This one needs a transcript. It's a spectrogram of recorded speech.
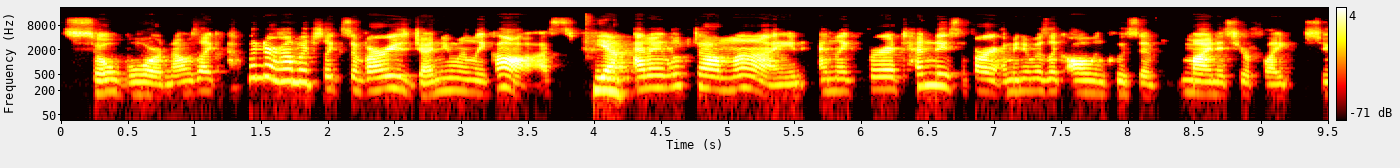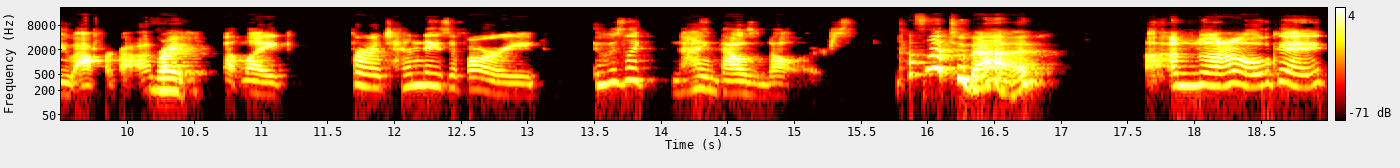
so bored, and I was like, I wonder how much like safaris genuinely cost. yeah, And I looked online, and like for a ten day safari, I mean, it was like all inclusive minus your flight to Africa. right. But like for a ten day safari, it was like nine thousand dollars. That's not too bad. I'm um, no, okay.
